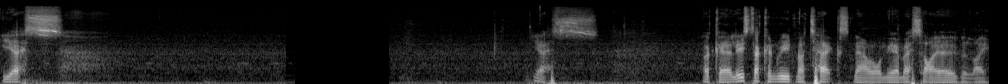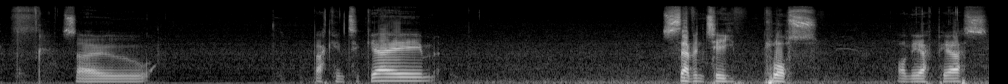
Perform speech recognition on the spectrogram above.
Yes. Yes. Okay, at least I can read my text now on the MSI overlay. So, back into game. 70 plus on the FPS.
